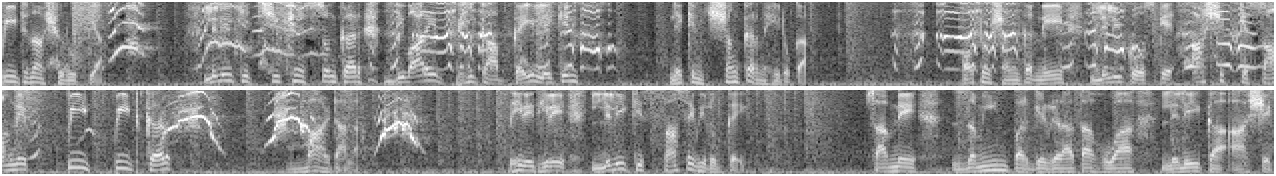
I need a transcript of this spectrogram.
पीटना शुरू किया। लिली की चीखें सुनकर दीवारें भी काँप गई, लेकिन लेकिन शंकर नहीं रुका। ऑटो शंकर ने लिली को उसके आशिक के सामने पीट पीट कर मार डाला। धीरे धीरे लिली की साँसें भी रुक गई। सामने ज़मीन पर गिड़गिड़ाता हुआ लिली का आशिक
